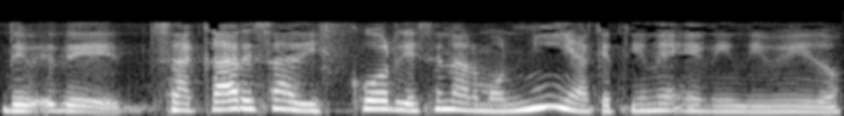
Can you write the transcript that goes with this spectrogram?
de, sacar esa discordia, esa armonía que tiene el individuo.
